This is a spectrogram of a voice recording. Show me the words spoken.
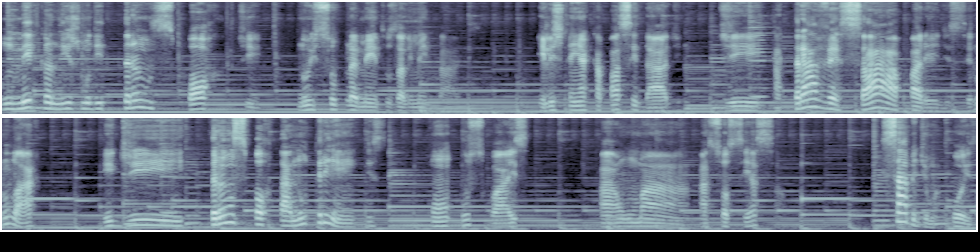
um mecanismo de transporte nos suplementos alimentares. Eles têm a capacidade de atravessar a parede celular e de transportar nutrientes com os quais há uma associação. Sabe de uma coisa?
